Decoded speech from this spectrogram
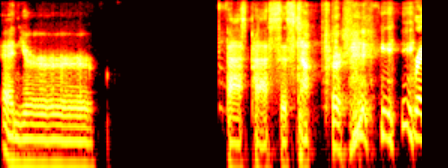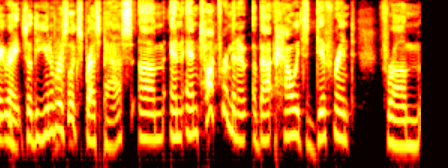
and your fast pass system for right right. So the universal express pass um and and talk for a minute about how it's different from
